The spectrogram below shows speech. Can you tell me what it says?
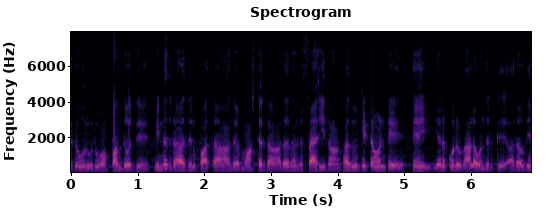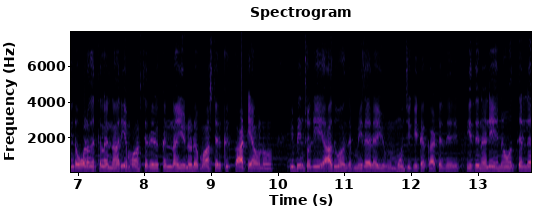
ஏதோ ஒரு உருவம் பந்து வருது. என்னதுடா அதுன்னு பார்த்தா அந்த மாஸ்டர் தான். அதாவது அந்த ஃபேரி தான். அதுவும் கிட்ட வந்துட்டு ஹேய் எனக்கு ஒரு வேலை வந்திருக்கு. அதாவது இந்த உலகத்தில் நிறைய மாஸ்டர் இருக்குன்னு நான் என்னோட மாஸ்டருக்கு காட்டி ஆகணும். இப்படின்னு சொல்லி அதுவும் அந்த மிரரை இவங்க மூஞ்சி கிட்ட காட்டுது. இதனாலே என்னவோ தெரியல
